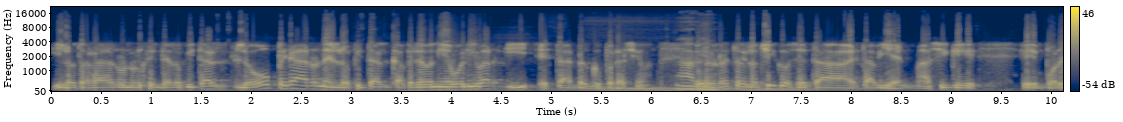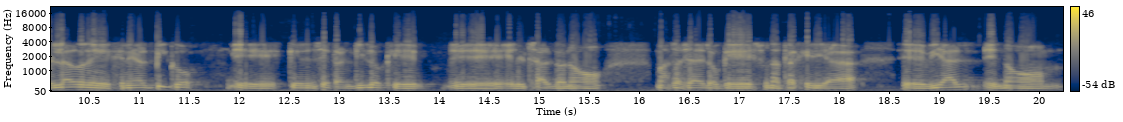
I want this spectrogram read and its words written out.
y lo trasladaron urgente al hospital, lo operaron en el hospital Capeloni de Bolívar y está en recuperación. Ah, Pero el resto de los chicos está, está bien, así que eh, por el lado de General Pico, quédense tranquilos que el saldo no, más allá de lo que es una tragedia vial, no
